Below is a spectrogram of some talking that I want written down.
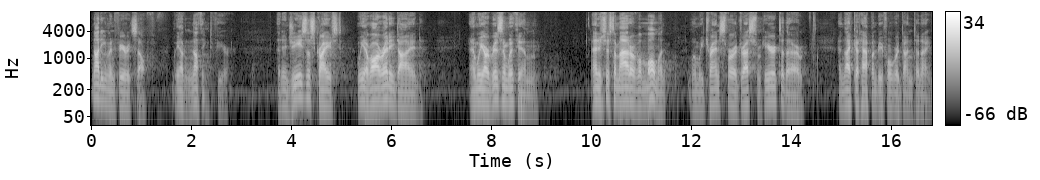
not even fear itself. We have nothing to fear. That in Jesus Christ, we have already died and we are risen with him. And it's just a matter of a moment when we transfer a dress from here to there, and that could happen before we're done tonight.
